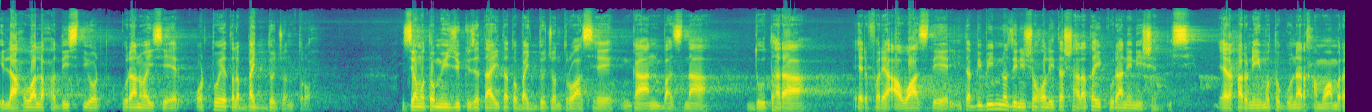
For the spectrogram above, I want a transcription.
এই লাহওয়াল হাদিস দিয়ে কোরআন আইছে এর অর্থ এতলা বাদ্যযন্ত্র। যে মতো মিউজিক যেটা, এটা তো বাদ্যযন্ত্র আছে, গান, বাজনা, দুতারা এরপরে আওয়াজ দের ইটা বিভিন্ন জিনিস হল ইটা সারাটাই কোরআনে নিষেধ দিছে। এর কারণে এই মতো গুনার খামো আমরা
